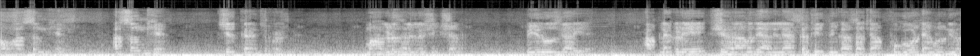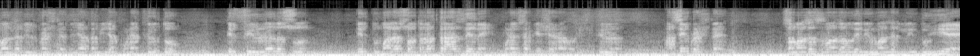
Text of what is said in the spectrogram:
अहो असंख्य आहेत. असंख्य आहेत. शेतकऱ्यांचे प्रश्न आहे महागडं झालेलं शिक्षण आहे. बेरोजगारी आहे. आपल्याकडे शहरामध्ये आलेल्या कथित विकासाच्या फुगवट्यामुळे निर्माण झालेले प्रश्न आहेत. म्हणजे आता मी ज्या पुण्यात फिरतो ते फिरणं नसून ते तुम्हाला स्वतःला त्रास देणं आहे पुण्यासारख्या शहरामध्ये. फिरणं. असे प्रश्न आहेत. समाजा समाजामध्ये निर्माण झालेली दुही आहे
